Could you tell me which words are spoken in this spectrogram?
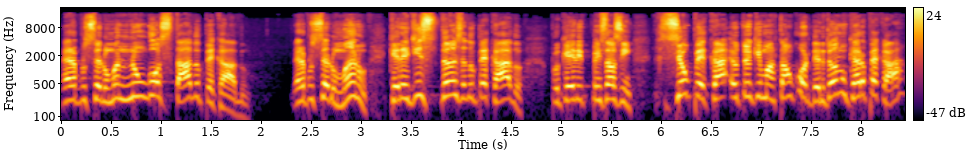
Era para o ser humano não gostar do pecado. Era para o ser humano querer distância do pecado. Porque ele pensava assim: se eu pecar, eu tenho que matar um cordeiro. Então eu não quero pecar.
